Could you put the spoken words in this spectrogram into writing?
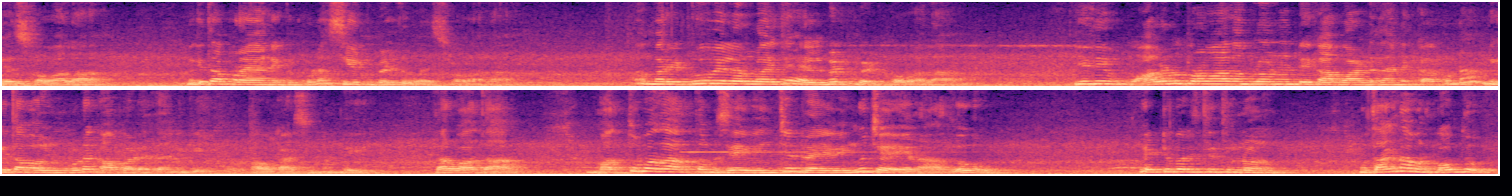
వేసుకోవాలా? మిగతా ప్రయాణికులు కూడా సీట్ బెల్ట్ వేసుకోవాలా? మరి టూ వీలర్లో అయితే హెల్మెట్ పెట్టుకోవాలా? ఇది వాళ్ళను ప్రమాదంలో నుండి కాపాడేదానికి కాకుండా మిగతా వాళ్ళను కూడా కాపాడేదానికి అవకాశం ఉంది. తర్వాత మత్తు పదార్థం సేవించి డ్రైవింగ్ చేయరాదు. ఎట్టి పరిస్థితుల్లోనూ. నువ్వు తాగినావు అనుకోవద్దు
